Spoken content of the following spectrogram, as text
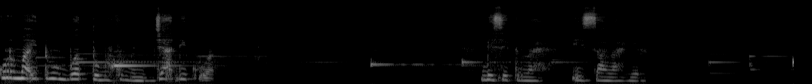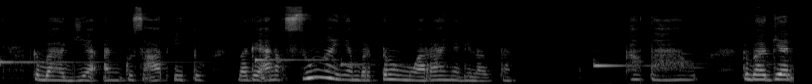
Kurma itu membuat tubuhku menjadi kuat. Di situlah Isa lahir. Kebahagiaanku saat itu bagai anak sungai yang bertemu muaranya di lautan. Kau tahu, kebahagiaan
